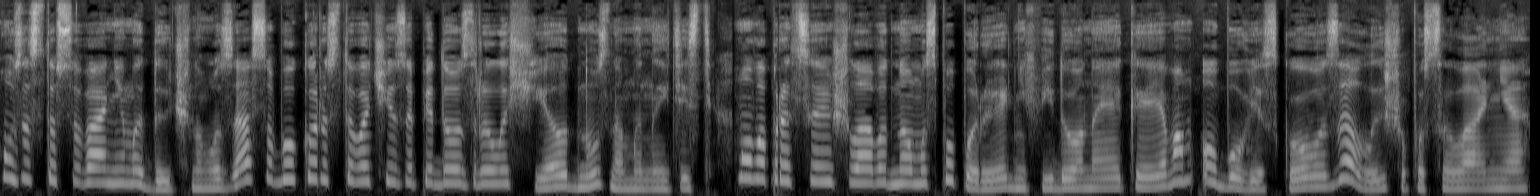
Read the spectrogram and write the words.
У застосуванні медичного засобу користувачі запідозрили ще одну знаменитість. Мова про це йшла в одному з попередніх відео, на яке я вам обов'язково залишу посилання.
